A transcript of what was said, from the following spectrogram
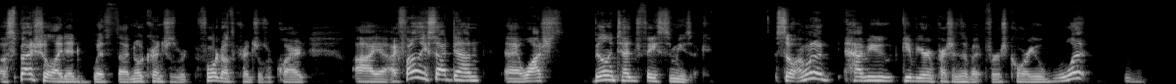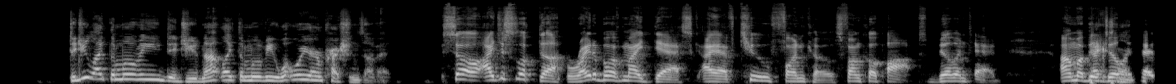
a special I did with uh, no credentials re- for no credentials required, I uh, I finally sat down and I watched Bill and Ted Face the Music. So I'm going to have you give your impressions of it first, Corey. What did you like the movie? Did you not like the movie? What were your impressions of it? So I just looked up right above my desk. I have two Funkos, Funko Pops, Bill and Ted. I'm a big Bill and Ted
